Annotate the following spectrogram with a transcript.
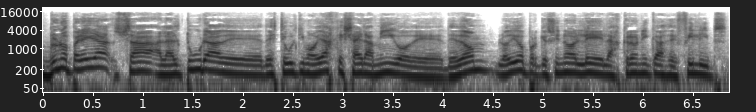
Bruno Pereira ya a la altura de, de este último viaje ya era amigo de, de Dom, lo digo porque si no lee las crónicas de Phillips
